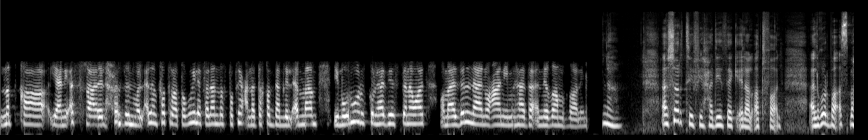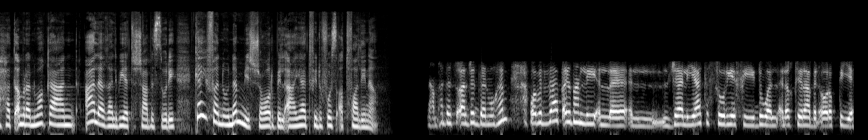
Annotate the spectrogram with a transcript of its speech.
نبقى يعني أسرى للحزن والألم فترة طويلة فلن نستطيع أن نتقدم للأمام بمرور كل هذه السنوات وما زلنا نعاني من هذا النظام الظالم. نعم. أشرت في حديثك إلى الأطفال. الغربة أصبحت أمرا واقعا على غالبية الشعب السوري. كيف ننمي الشعور بالأعياد في نفوس أطفالنا؟ نعم هذا سؤال جدا مهم. وبالذات أيضا للجاليات السورية في دول الاغتراب الأوروبية.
